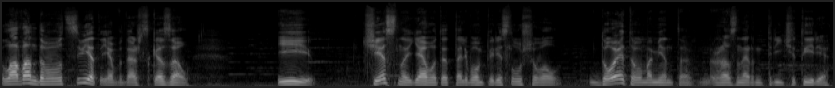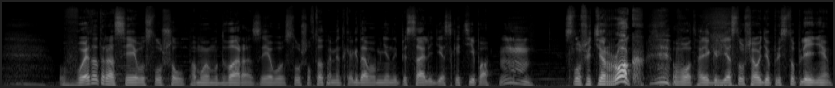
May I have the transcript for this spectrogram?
лавандового цвета, я бы даже сказал. И честно, я вот этот альбом переслушивал до этого момента раз, наверное, 3-4. В этот раз я его слушал, по-моему, два раза. Я его слушал в тот момент, когда вы мне написали, дескать, типа, «М-м, слушайте рок! Вот, а я говорю, я слушаю аудиопреступление.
